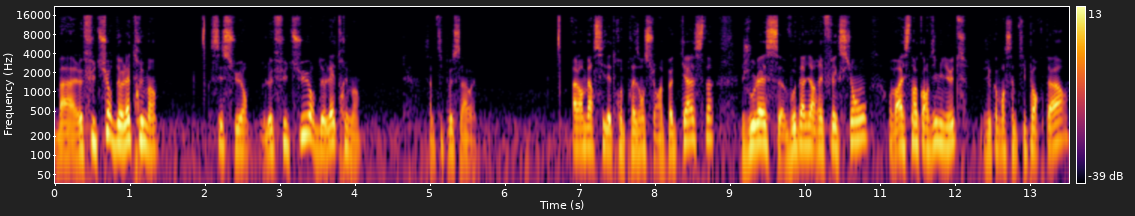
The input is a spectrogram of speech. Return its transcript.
bah, le futur de l'être humain. C'est sûr, le futur de l'être humain. C'est un petit peu ça, ouais. Alors merci d'être présent sur un podcast. Je vous laisse vos dernières réflexions. On va rester encore 10 minutes. J'ai commencé un petit peu en retard.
